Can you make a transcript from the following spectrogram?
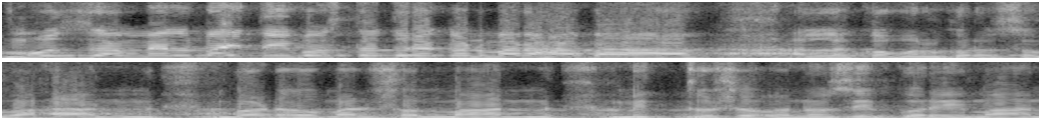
মোজাম্মেল ভাই, দুই বস্তা ধরে কোন মারহাবা? আল্লাহ কবুল করো, সুবাহান। বড় মান সম্মান, মৃত্যু সহ নসিব করে মান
